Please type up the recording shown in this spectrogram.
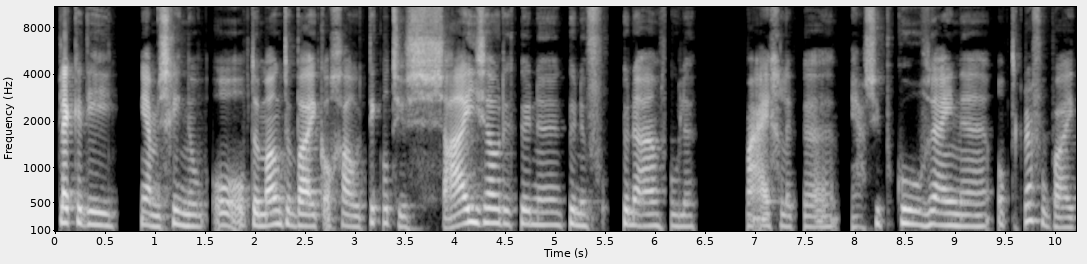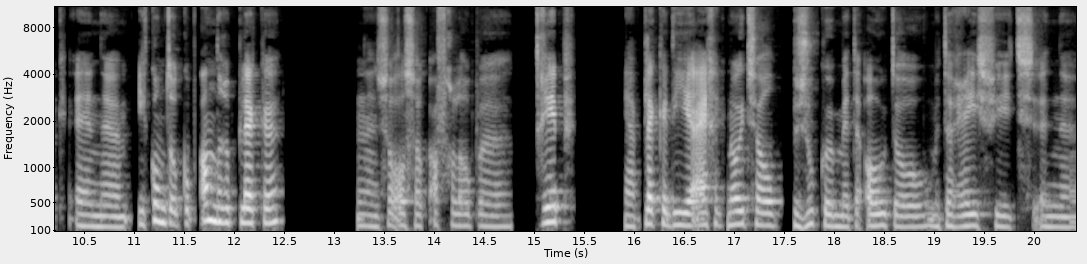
Plekken die ja, misschien op, op de mountainbike al gauw tikkeltjes saai zouden kunnen, kunnen, kunnen aanvoelen. Maar eigenlijk uh, ja, super cool zijn uh, op de gravelbike. En je komt ook op andere plekken en zoals ook afgelopen trip. Ja, plekken die je eigenlijk nooit zal bezoeken met de auto, met de racefiets en uh,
